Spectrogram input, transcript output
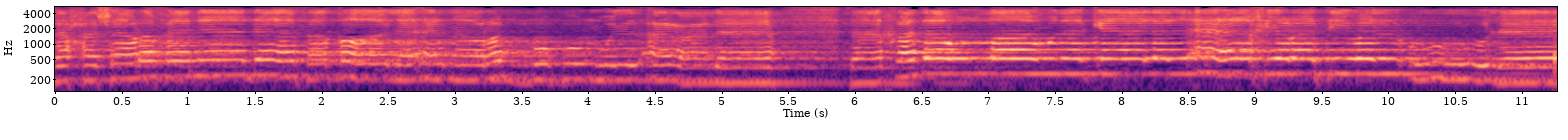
فحشر فنادى فقال أنا ربكم الأعلى فأخذه الله نكال الآخرة والأولى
